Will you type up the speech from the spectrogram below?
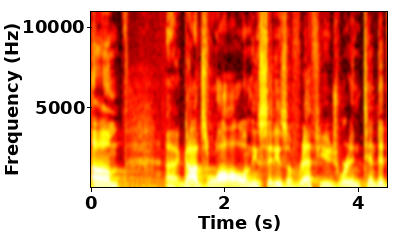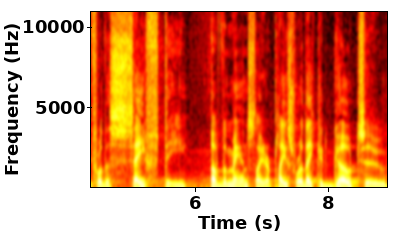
um, uh, God's law and these cities of refuge were intended for the safety of the manslayer, a place where they could go to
